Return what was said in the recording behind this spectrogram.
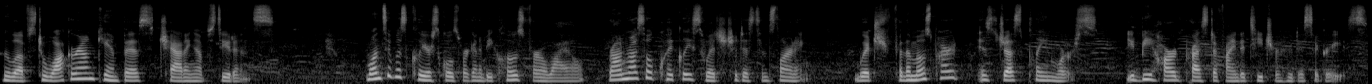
who loves to walk around campus chatting up students. Once it was clear schools were going to be closed for a while, Ron Russell quickly switched to distance learning, which, for the most part, is just plain worse. You'd be hard pressed to find a teacher who disagrees.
